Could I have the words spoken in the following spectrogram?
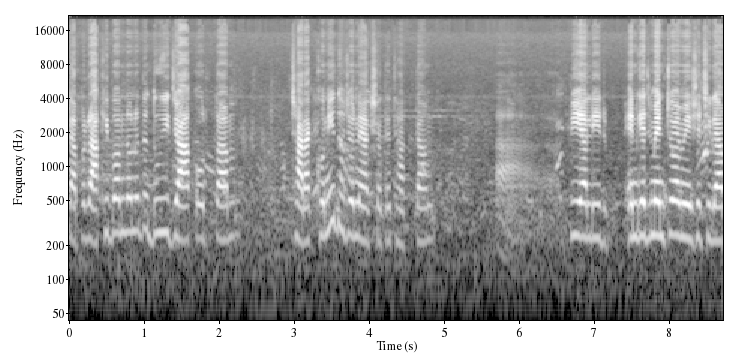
তারপর রাখি বন্ধনে তো দুই যা করতাম। সারাক্ষণই দুজনে একসাথে থাকতাম। পিয়ালির এনগেজমেন্টেও আমি এসেছিলাম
